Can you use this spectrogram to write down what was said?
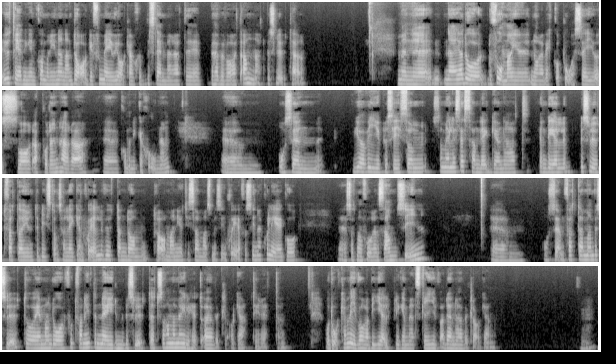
utredningen kommer i en annan dag för mig och jag kanske bestämmer att det behöver vara ett annat beslut här. Men eh, när jag då, då får man ju några veckor på sig att svara på den här eh, kommunikationen. Um, och sen gör vi ju precis som, som LSS-handläggarna att en del beslut fattar ju inte biståndshandläggaren själv utan de drar man ju tillsammans med sin chef och sina kollegor eh, så att man får en samsyn. Ehm, och sen fattar man beslut och är man då fortfarande inte nöjd med beslutet så har man möjlighet att överklaga till rätten. Och då kan vi vara behjälpliga med att skriva den överklagan. Mm.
